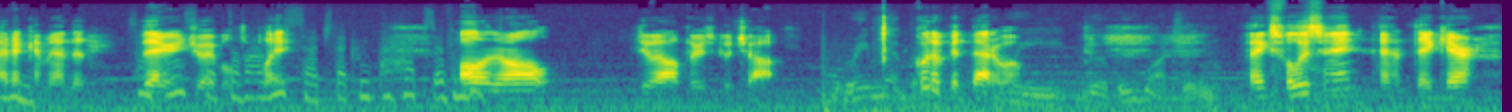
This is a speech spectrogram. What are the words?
I recommend it. Very enjoyable to play. All in all, developers, good job. Could have been better. Thanks for listening and take care.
